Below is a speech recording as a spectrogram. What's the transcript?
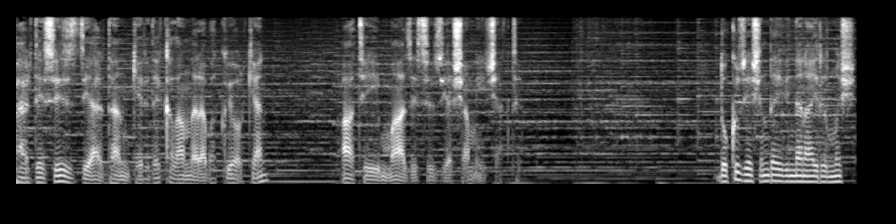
perdesiz diyardan geride kalanlara bakıyorken Ati'yi mazisiz yaşamayacaktı. Dokuz yaşında evinden ayrılmış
